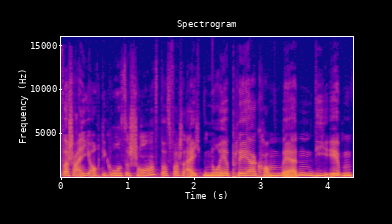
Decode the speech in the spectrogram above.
wahrscheinlich auch die große Chance, dass wahrscheinlich neue Player kommen werden, die eben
